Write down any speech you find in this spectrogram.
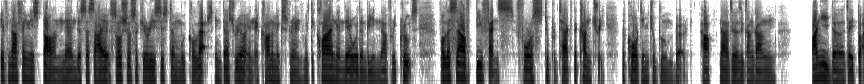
if nothing is done, then the society, social security system would collapse, industrial and economic strength would decline, and there wouldn't be enough recruits for the self-defense force to protect the country, according to Bloomberg. 好，那这个是刚刚翻译的这一段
